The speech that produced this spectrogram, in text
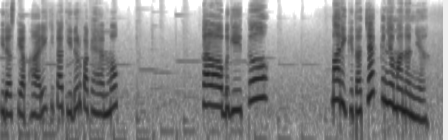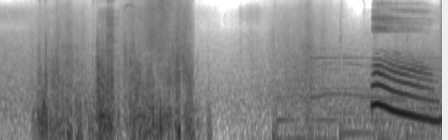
tidak setiap hari kita tidur pakai hammock. Kalau begitu, mari kita cek kenyamanannya. Hmm.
